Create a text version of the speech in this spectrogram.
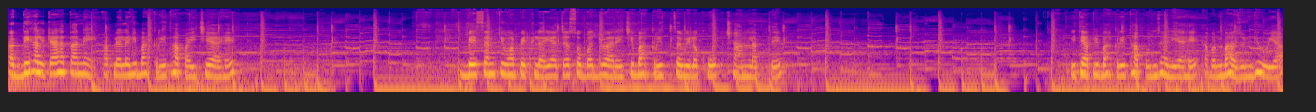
अगदी हलक्या हाताने आपल्याला ही भाकरी थापायची आहे. बेसन किंवा पिठलं याच्यासोबत ज्वारीची भाकरी चवीला खूप छान लागते. इथे आपली भाकरी थापून झाली आहे. आपण भाजून घेऊया.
